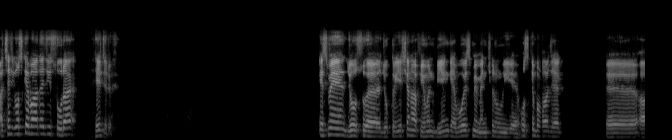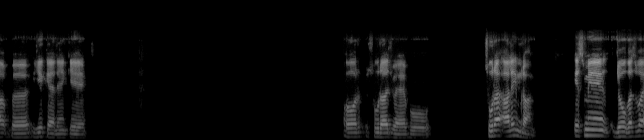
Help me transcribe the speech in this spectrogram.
अच्छा जी, उसके बाद है जी, सूरह हिजर। इसमें जो जो क्रिएशन ऑफ़ ह्यूमन बीइंग है, वो इसमें मेंशन हुई है। उसके बाद है आप ये कह लें कि और सूरह जो है, वो सूरा आल इमरान। इसमें जो गजवा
